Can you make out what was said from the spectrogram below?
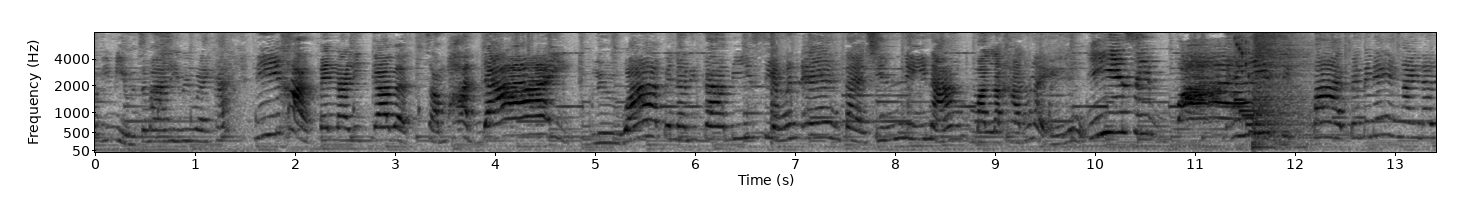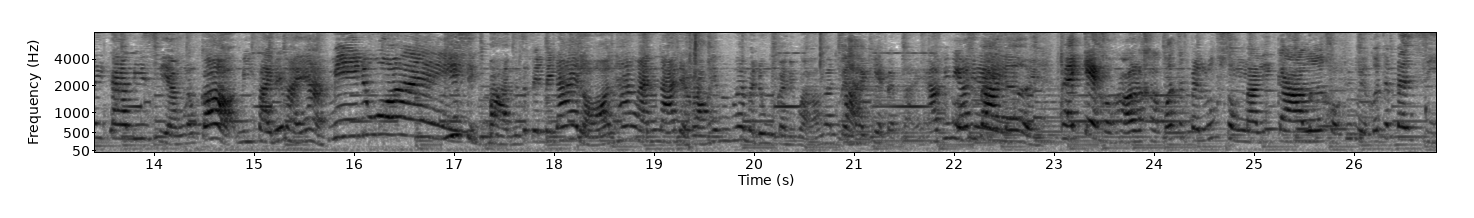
กับพี่หมิวจะมารีวิวอะไรคะ นี่ค่ะเป็นนาฬิกาแบบสัมผัสได้ หรือว่าเป็นนาฬิกามีเสียงนั่นเอง แต่ชิ้นนี้นะ มันราคาเท่าไหร่เองลูก20 บาท20บาทเป็นไม่ เสียงแล้วก็มีไฟด้วยไหมอะ มีด้วย20 บาทมันจะเป็นไม่ได้เหรอ ถ้างั้นนะ เดี๋ยวเราให้เพื่อนๆมาดูกันดีกว่าว่ามันเป็นแพ็กเกจแบบไหนอะพี่หมิวอธิบายเลย แพ็กเกจของเขานะคะก็จะเป็นรูปทรงนาฬิกาเลยของพี่หมิวก็จะเป็นสี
